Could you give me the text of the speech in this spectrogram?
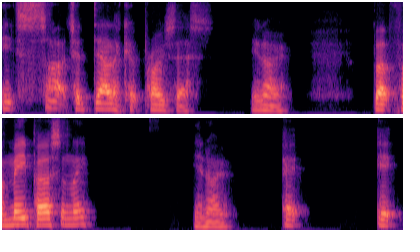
it's such a delicate process you know but for me personally you know it it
